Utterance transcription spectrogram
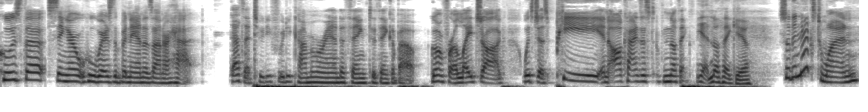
Who's the singer who wears the bananas on her hat? That's a Tutti Frutti Carmen Miranda thing to think about. Going for a light jog with just pee and all kinds of stuff. No thanks. Yeah, no, thank you. So the next one,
